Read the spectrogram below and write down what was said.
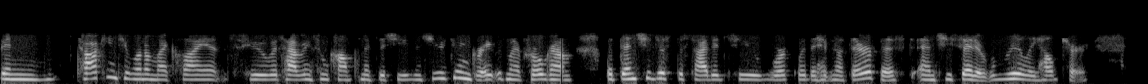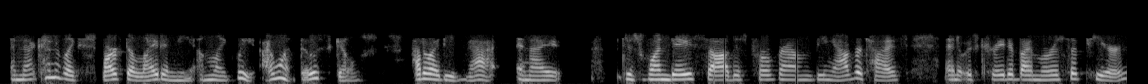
been talking to one of my clients who was having some confidence issues and she was doing great with my program but then she just decided to work with a hypnotherapist and she said it really helped her and that kind of like sparked a light in me. I'm like, wait, I want those skills. How do I do that? And I just one day saw this program being advertised, and it was created by Marisa Peer,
